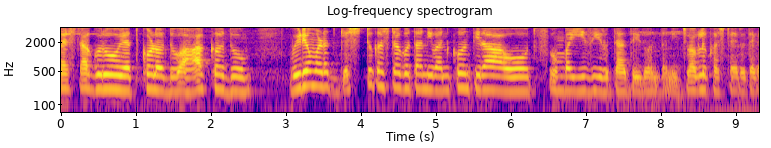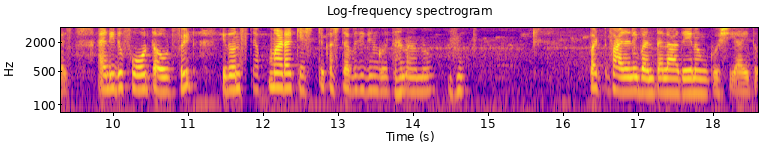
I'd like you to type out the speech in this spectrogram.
ಕಷ್ಟ ಗುರು. ಎತ್ಕೊಳ್ಳೋದು, ಹಾಕೋದು. ವಿಡಿಯೋ ಮಾಡೋದು ಎಷ್ಟು ಕಷ್ಟ ಗೊತ್ತಾ? ನೀವು ಅನ್ಕೊತೀರಾ, ಓ, ತುಂಬ ಈಸಿ ಇರುತ್ತೆ, ಅದು ಇದು ಅಂತ. ನಿಜವಾಗ್ಲೂ ಕಷ್ಟ ಇರುತ್ತೆ ಗೈಸ್ ಆ್ಯಂಡ್ ಇದು ಫೋರ್ತ್ ಔಟ್ಫಿಟ್ ಇದೊಂದು ಸ್ಟೆಪ್ ಮಾಡೋಕ್ಕೆ ಎಷ್ಟು ಕಷ್ಟ ಬಿದ್ದಿದ್ದೀನಿ ಗೊತ್ತಾ ನಾನು? ಬಟ್ ಫೈನಲಿ ಬಂತಲ್ಲ, ಅದೇ ನಮ್ಗೆ ಖುಷಿ ಆಯಿತು.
